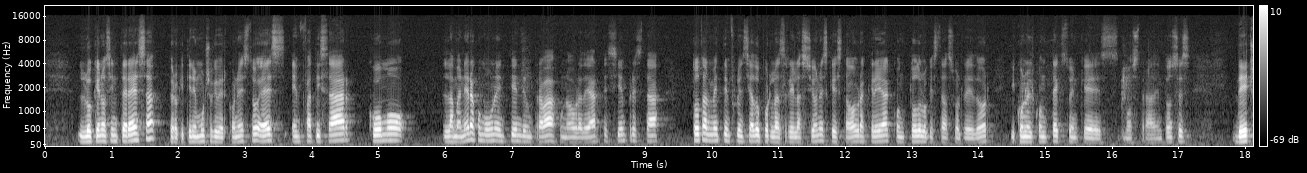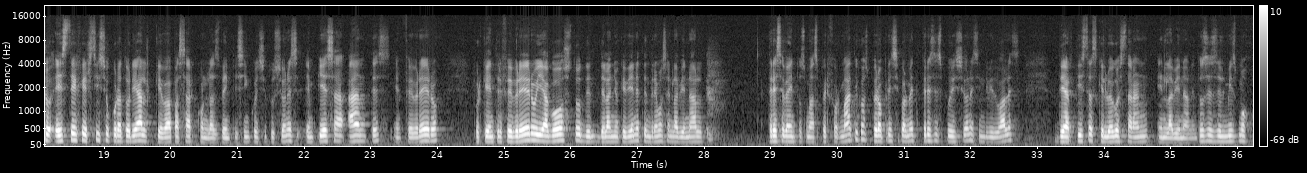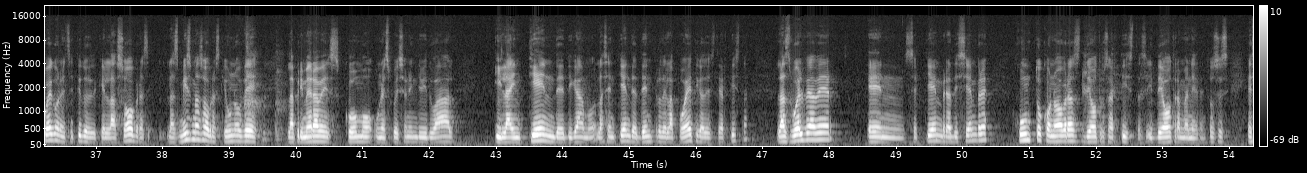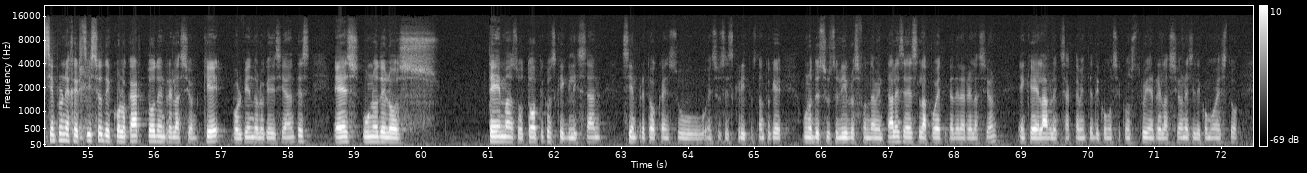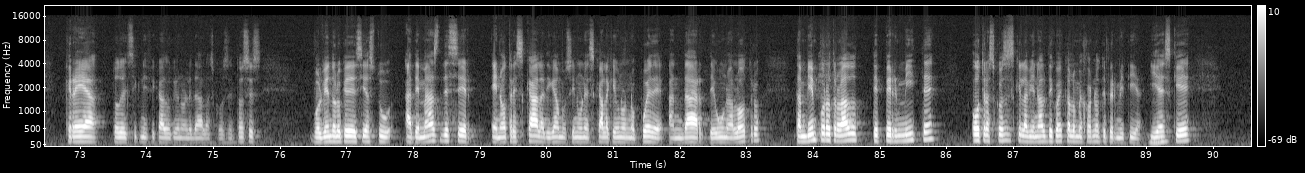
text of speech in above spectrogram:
lo que nos interesa, pero que tiene mucho que ver con esto, es enfatizar cómo la manera como uno entiende un trabajo, una obra de arte, siempre está totalmente influenciado por las relaciones que esta obra crea con todo lo que está a su alrededor y con el contexto en que es mostrada. Entonces, de hecho, este ejercicio curatorial que va a pasar con las 25 instituciones empieza antes, en febrero, porque entre febrero y agosto del año que viene tendremos en la Bienal tres eventos más performáticos, pero principalmente tres exposiciones individuales de artistas que luego estarán en la Bienal. Entonces es el mismo juego en el sentido de que las obras, las mismas obras que uno ve la primera vez como una exposición individual y la entiende, digamos, las entiende dentro de la poética de este artista, las vuelve a ver en septiembre a diciembre junto con obras de otros artistas y de otra manera. Entonces, es siempre un ejercicio de colocar todo en relación, que, volviendo a lo que decía antes, es uno de los temas o tópicos que Glissant siempre toca en, su, en sus escritos, tanto que uno de sus libros fundamentales es La poética de la relación, en que él habla exactamente de cómo se construyen relaciones y de cómo esto crea todo el significado que uno le da a las cosas. Entonces, volviendo a lo que decías tú, además de ser en otra escala, digamos, en una escala que uno no puede andar de uno al otro, también por otro lado te permite otras cosas que la Bienal de Cuenca a lo mejor no te permitía. Y es que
